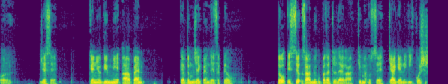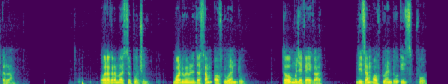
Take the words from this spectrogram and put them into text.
और जैसे can you give me a pen क्या तुम मुझे एक पेन दे सकते हो। तो इससे उस आदमी को पता चल जाएगा कि मैं उससे क्या कहने की कोशिश कर रहा हूँ। और अगर मैं उससे पूछूँ what will the sum of two and two तो मुझे कहेगा the sum of two and two is four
